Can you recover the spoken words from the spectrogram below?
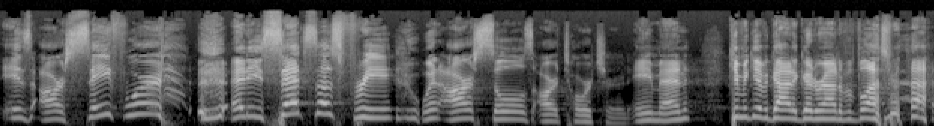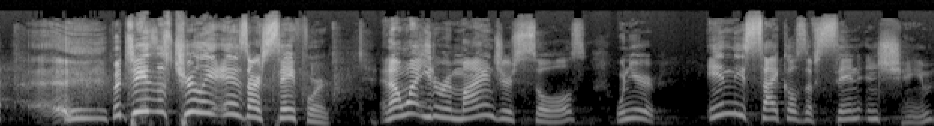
is our safe word, and he sets us free when our souls are tortured. Amen. Can we give God a good round of applause for that? but Jesus truly is our safe word. And I want you to remind your souls when you're in these cycles of sin and shame,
